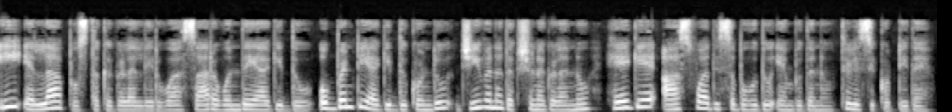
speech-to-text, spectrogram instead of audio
ಈ ಎಲ್ಲಾ ಪುಸ್ತಕಗಳಲ್ಲಿರುವ ಸಾರ ಒಂದೇ ಆಗಿದ್ದು, ಒಬ್ಬಂಟಿಯಾಗಿದ್ದುಕೊಂಡು ಜೀವನದ ಕ್ಷಣಗಳನ್ನು ಹೇಗೆ ಆಸ್ವಾದಿಸಬಹುದು ಎಂಬುದನ್ನು ತಿಳಿಸಿಕೊಟ್ಟಿದೆ.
